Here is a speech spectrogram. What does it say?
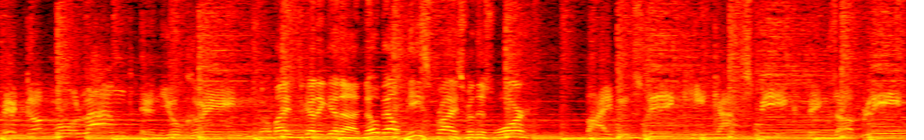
pick up more land in Ukraine. Joe Biden's going to get a Nobel Peace Prize for this war. Biden's weak, he can't speak, things are bleak.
